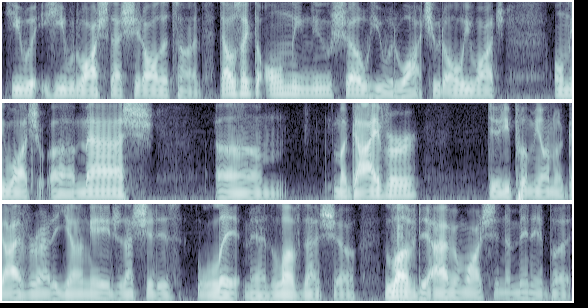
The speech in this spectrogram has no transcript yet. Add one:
He would he would watch that shit all the time. That was like the only new show he would watch. He would only watch, only watch uh, Mash, um, MacGyver Dude, he put me on MacGyver at a young age. That shit is lit, man. Love that show. Loved it. I haven't watched it in a minute, but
